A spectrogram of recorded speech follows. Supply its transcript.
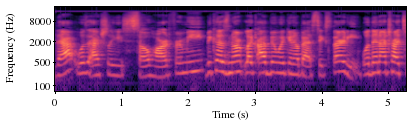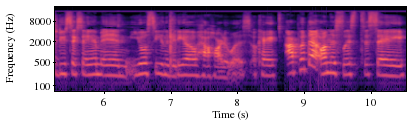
that was actually so hard for me because norm like I've been waking up at 6:30. Well, then I tried to do 6 a.m. and you'll see in the video how hard it was, okay? I put that on this list to say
